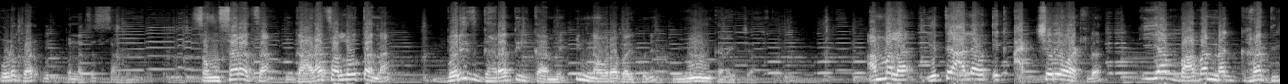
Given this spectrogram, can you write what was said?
थोडंफार उत्पन्नाचं साधन मिळतं. संसाराचा गाडा चालवताना बरीच घरातील कामे ही नवरा बायकोने मिळून करायची असतात. आम्हाला येथे आल्यावर एक आश्चर्य वाटलं की या बाबांना घरातील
